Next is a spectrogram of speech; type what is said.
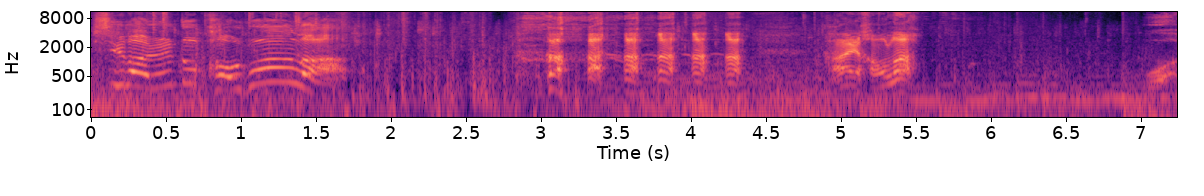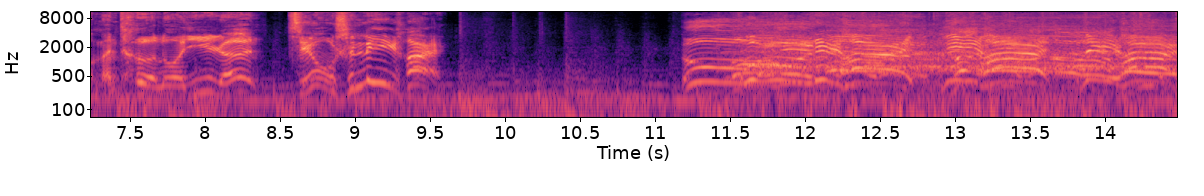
希腊人都跑光了！哈哈哈哈！太好了，我们特洛伊人就是厉害！哦，厉害，厉害，厉害，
